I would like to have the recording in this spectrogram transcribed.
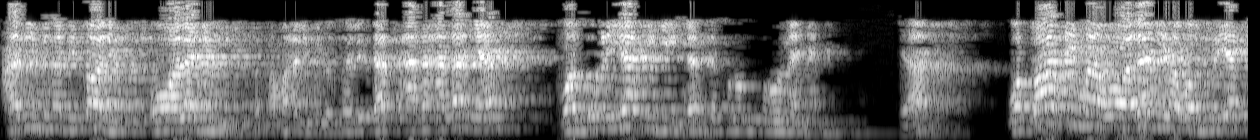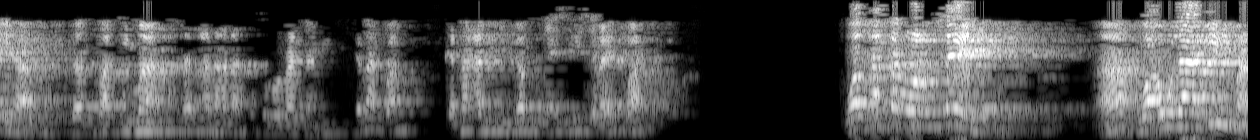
Ali bin Abi Thalib wa pertama Ali bin Abi Thalib dan anak-anaknya wa dan keturunannya ya Wa Fatimah wa waladiha wa dzurriyyatiha dan Fatimah dan anak-anak keturunannya. Kenapa? Karena Ali juga punya istri selain Fatimah. Wa Hasan wa Husain. Wa auladihima.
